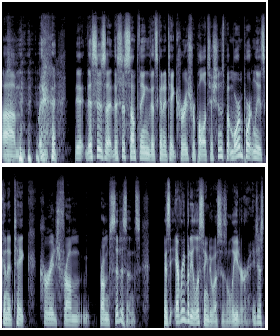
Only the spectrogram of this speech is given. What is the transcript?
Um, this is a, this is something that's going to take courage for politicians, but more importantly, it's going to take courage from from citizens because everybody listening to us is a leader. It just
